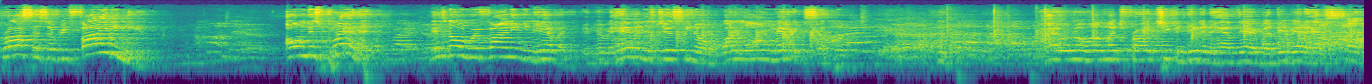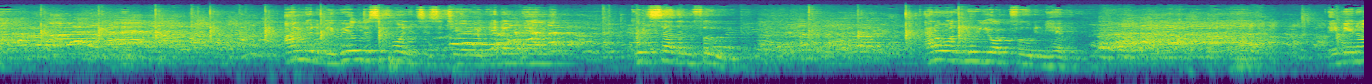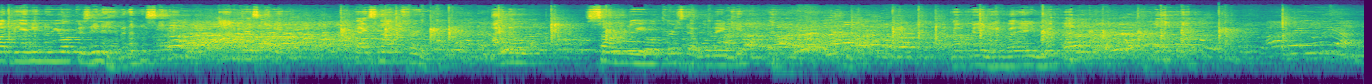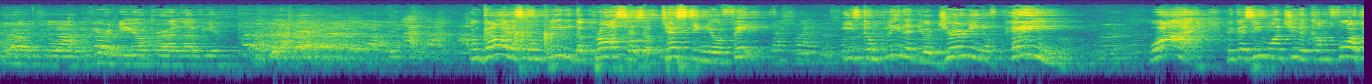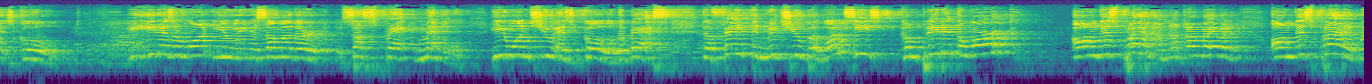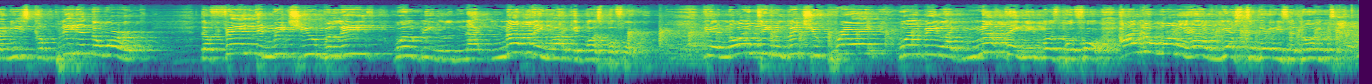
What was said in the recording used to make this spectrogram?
Process of refining you on this planet, there's no refining in heaven. Remember, heaven is just, you know, one long marriage supper. I don't know how much fried chicken they're going to have there, but they better have some. I'm going to be real disappointed, Sister Terry, if they don't have good southern food. I don't want New York food in heaven. There may not be any New Yorkers in heaven. I'm just kidding. I'm just kidding. That's not true. I know some New Yorkers that will make it. Not many, but anyway. Lord. If you're a New Yorker, I love you. When God has completed the process of testing your faith, He's completed your journey of pain. Why? Because He wants you to come forth as gold. He, he doesn't want you in some other suspect metal. He wants you as gold, the best. The faith in which you, but once He's completed the work on this planet, I'm not talking about heaven, on this planet, when He's completed the work, the faith in which you believe will be not, nothing like it was before. The anointing with which you pray will be like nothing it was before. I don't want to have yesterday's anointing.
